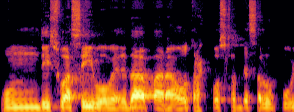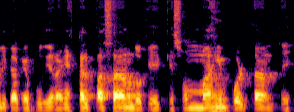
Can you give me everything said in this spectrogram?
un disuasivo, ¿verdad? Para otras cosas de salud pública que pudieran estar pasando, que, son más importantes.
